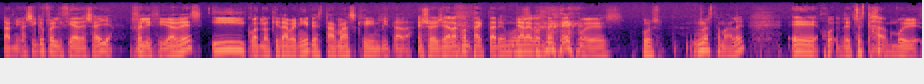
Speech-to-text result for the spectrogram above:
también. Así que felicidades a ella. Felicidades y cuando quiera venir está más que invitada. Eso es, ya la contactaremos. Ya le contacté, pues, pues no está mal, ¿eh? Eh, de hecho está muy bien.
